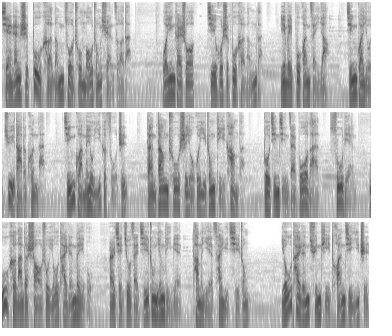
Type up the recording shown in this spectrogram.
显然是不可能做出某种选择的。我应该说。几乎是不可能的，因为不管怎样，尽管有巨大的困难，尽管没有一个组织，但当初是有过一种抵抗的。不仅仅在波兰、苏联、乌克兰的少数犹太人内部，而且就在集中营里面，他们也参与其中。犹太人群体团结一致，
